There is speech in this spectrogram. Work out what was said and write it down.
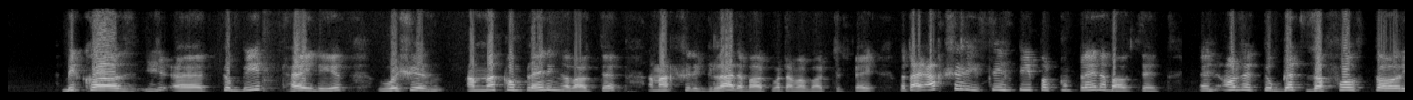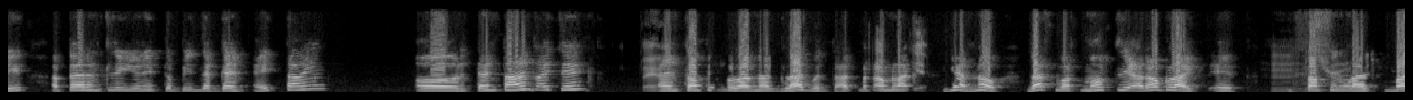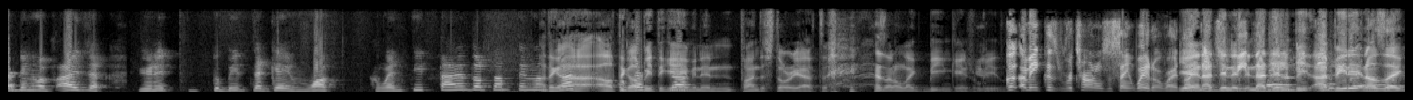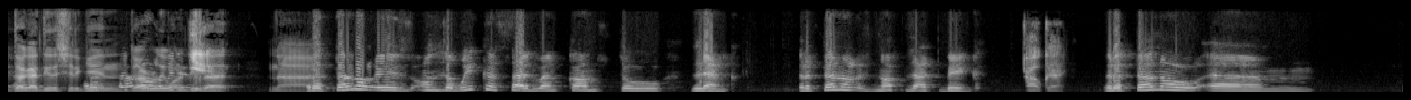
because uh, to beat Hades, which is I'm not complaining about it. I'm actually glad about what I'm about to say. But I actually seen people complain about this. In order to get the full story, apparently you need to beat the game eight times or ten times, I think. Damn. And some people are not glad with that. But I'm like, Yeah. yeah, no, that's what mostly a roguelike is Mm, something like Binding of Isaac. You need to beat the game what twenty times or something like I think that. I, I'll think I'll beat the Because, game and then find the story after, because I don't like beating games repeatedly. 'Cause- I mean, because Returnal's the same way though, right? Yeah, Like, and I didn't, beat and I didn't beat. I beat it, and I was like, do I gotta do this shit again? Do I really want to do Yeah. that? Nah. Returnal is on the weaker side when it comes to length. Returnal is not that big. Okay. Returnal um,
